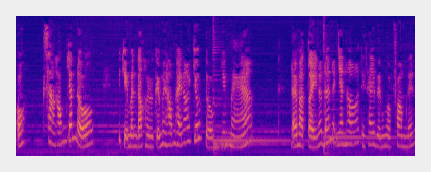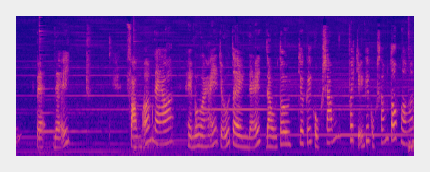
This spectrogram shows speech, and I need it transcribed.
Ủa sao không tránh được? Cái chuyện bệnh tật thì kiểu mình không thể nói trước được nhưng mà để mà tùy nó đến được nhanh hơn thì thay vì mọi người phòng đến để, để phòng ốm đau thì mọi người hãy trữ tiền để đầu tư cho cái cuộc sống phát triển cái cuộc sống tốt hơn á.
